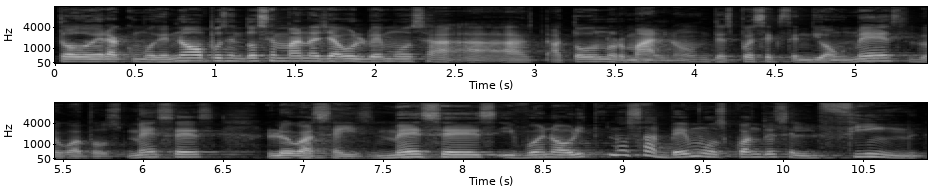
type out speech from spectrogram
todo era como de, no, pues en dos semanas ya volvemos a, a, a, todo normal, ¿no? Después se extendió a un mes, luego a dos meses, luego a seis meses, y bueno, ahorita no sabemos cuándo es el fin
